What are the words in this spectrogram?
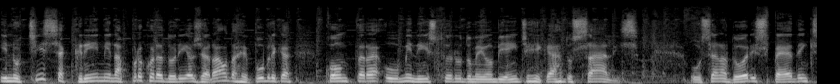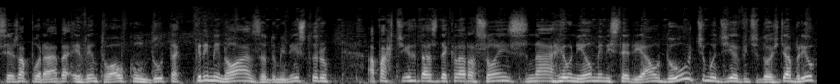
e notícia crime na Procuradoria-Geral da República contra o ministro do Meio Ambiente, Ricardo Salles. Os senadores pedem que seja apurada eventual conduta criminosa do ministro a partir das declarações na reunião ministerial do último dia 22 de abril,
